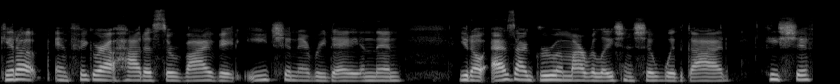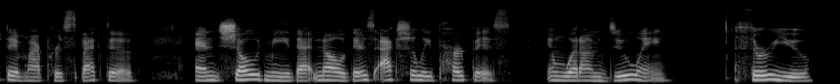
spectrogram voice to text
get up and figure out how to survive it each and every day and then you know as i grew in my relationship with god he shifted my perspective and showed me that no there's actually purpose in what i'm doing through you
